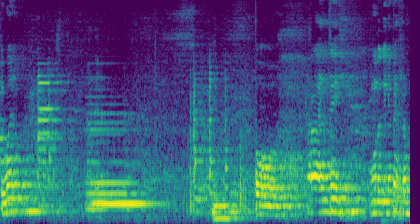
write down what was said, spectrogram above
Y bueno, pues ahora la gente, el mundo tiene perro,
